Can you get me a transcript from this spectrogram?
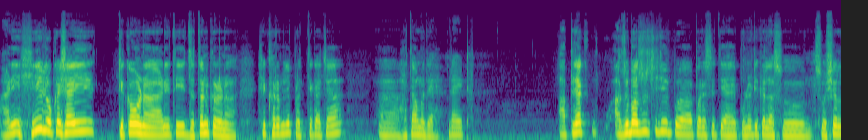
आणि ही लोकशाही टिकवणं आणि ती जतन करणं हे खरं म्हणजे प्रत्येकाच्या हातामध्ये आहे. राईट आपल्या आजूबाजूची जी प- परिस्थिती आहे पॉलिटिकल असो सोशल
